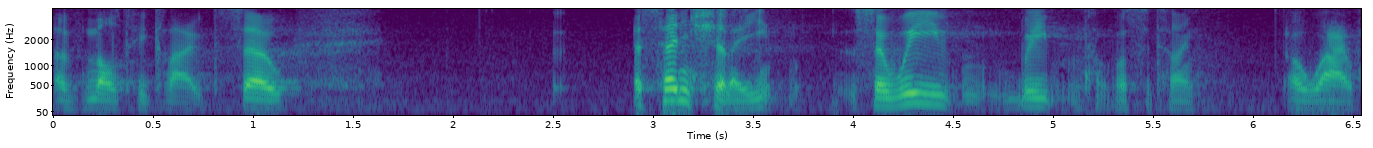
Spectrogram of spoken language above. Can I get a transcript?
of multi-cloud. So essentially, so we, we, what's the time? Oh, wow.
